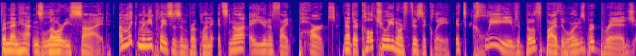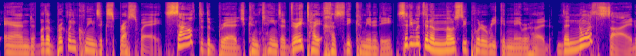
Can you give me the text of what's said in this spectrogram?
from Manhattan's Lower East Side. Unlike many places in Brooklyn, it's not a unified part, neither culturally nor physically. It's cleaved both by the Williamsburg Bridge and by the Brooklyn Queens Expressway. South of the bridge contains a very tight Hasidic community, sitting within a mostly Puerto Rican neighborhood. The north side,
